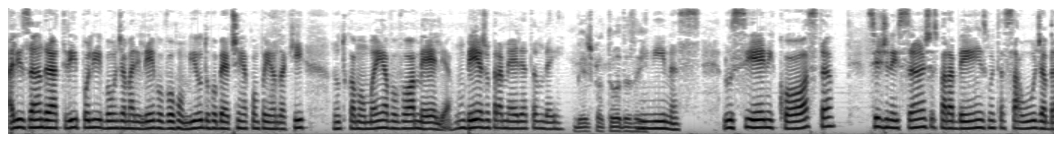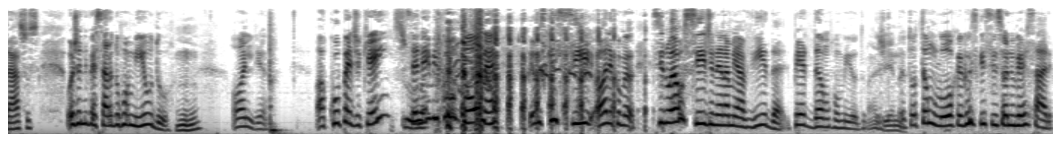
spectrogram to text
A Lisandra Trípoli, bom dia Marilei, vovô Romildo, Robertinho acompanhando aqui, junto com a mamãe e a vovó Amélia. Um beijo para Amélia também. Beijo para todas aí. Meninas. Luciene Costa. Sidney Sanches, parabéns, muita saúde, abraços. Hoje é aniversário do Romildo. Uhum. Olha, a culpa é de quem? Sua. Você nem me contou, né? Eu esqueci. Olha como eu. Se não é o Sidney na minha vida, perdão, Romildo. Imagina. Eu tô tão louca que eu esqueci seu aniversário.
